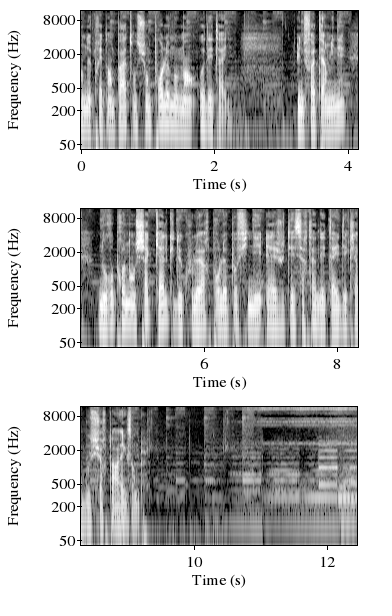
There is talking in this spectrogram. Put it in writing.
en ne prêtant pas attention pour le moment aux détails. Une fois terminé, nous reprenons chaque calque de couleur pour le peaufiner et ajouter certains détails d'éclaboussure par exemple. Thank you.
